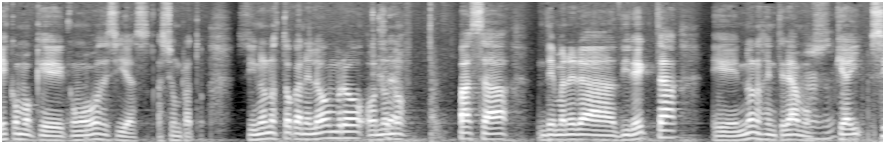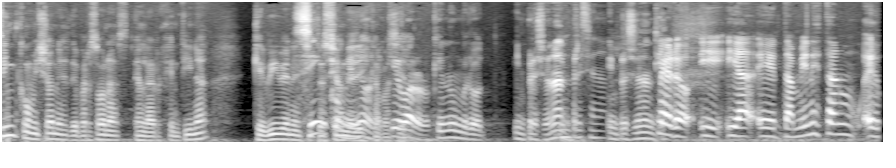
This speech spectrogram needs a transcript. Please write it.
es como que, como vos decías hace un rato, si no nos tocan el hombro o no Claro. nos pasa de manera directa, eh, no nos enteramos que hay 5 millones de personas en la Argentina que viven en situación de qué discapacidad. bárbaro, qué número impresionante. Impresionante. Impresionante. Claro, y, y, eh, también están, eh,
